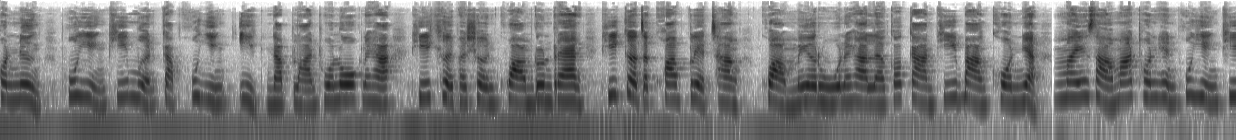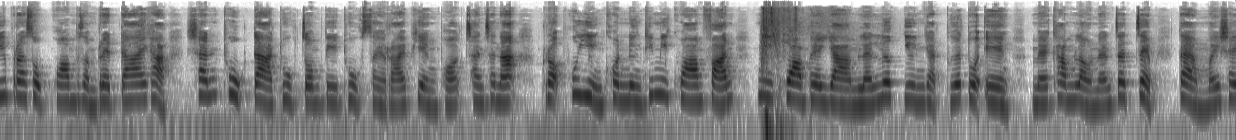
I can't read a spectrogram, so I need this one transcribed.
คนหนึ่ง ผู้หญิงที่เหมือนกับผู้หญิงอีกนับล้านทั่วโลกนะคะ ที่เคยเผชิญความรุนแรงที่เกิดจากความเกลียดชัง ความไม่รู้นะคะ แล้วก็การที่บางคนเนี่ยไม่สามารถทนเห็นผู้หญิงที่ประสบความสำเร็จได้ค่ะ ฉันถูกด่าถูกโจมตีถูกใส่ร้ายเพียงเพราะฉันชนะ เพราะผู้หญิงคนหนึ่งที่มีความฝัน มีความพยายามและเลือกยืนหยัดเพื่อตัวเอง แม้คำเหล่านั้นจะเจ็บ แต่ไม่ใช่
